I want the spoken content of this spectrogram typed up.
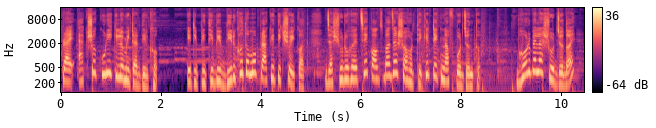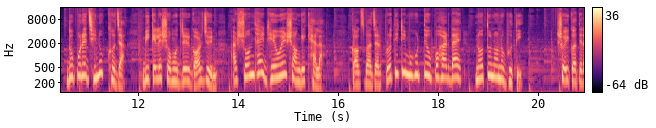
প্রায় একশো কুড়ি কিলোমিটার দীর্ঘ। এটি পৃথিবীর দীর্ঘতম প্রাকৃতিক সৈকত, যা শুরু হয়েছে কক্সবাজার শহর থেকে টেকনাফ পর্যন্ত। ভোরবেলা সূর্যোদয়, দুপুরে ঝিনুক খোঁজা, বিকেলে সমুদ্রের গর্জন আর সন্ধ্যায় ঢেউয়ের সঙ্গে খেলা। কক্সবাজার প্রতিটি মুহূর্তে উপহার দেয় নতুন অনুভূতি। সৈকতের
